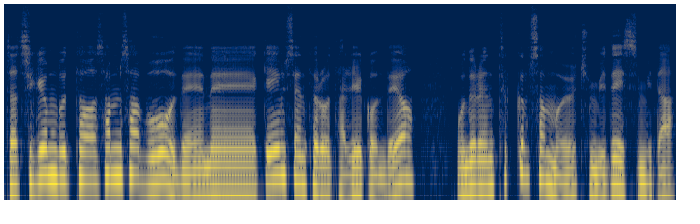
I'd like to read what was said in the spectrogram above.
자, 지금부터 3, 4부 내내 게임센터로 달릴 건데요. 오늘은 특급 선물 준비되어 있습니다.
